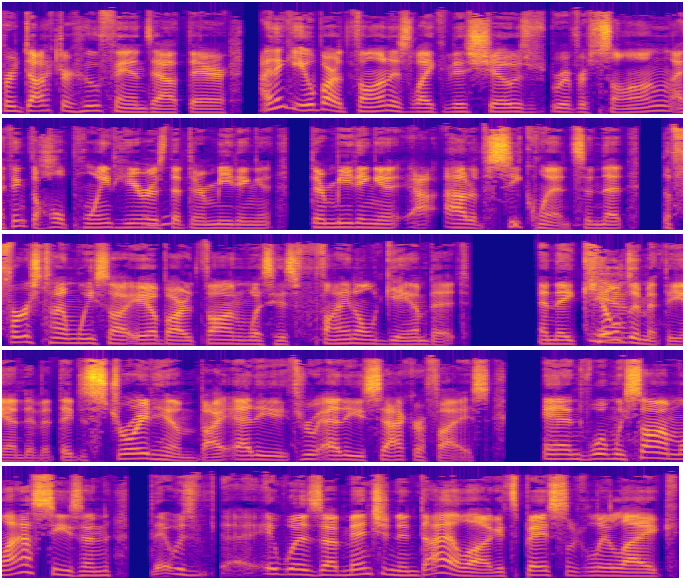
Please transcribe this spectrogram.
for doctor who fans out there i think eobard thawne is like this show's river song i think the whole point here is Mhm. that they're meeting it they're meeting it out of sequence and that the first time we saw eobard thawne was his final gambit and they killed Yeah. him at the end of it they destroyed him by eddie through eddie's sacrifice and when we saw him last season it was it was uh, mentioned in dialogue it's basically like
